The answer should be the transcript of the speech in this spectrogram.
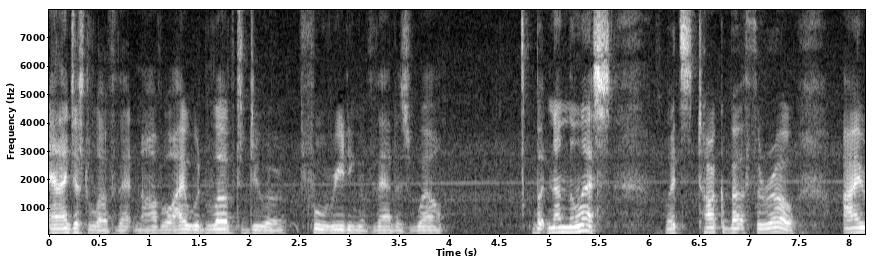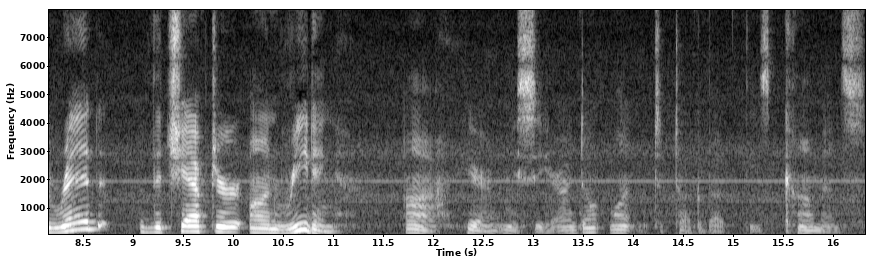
and I just love that novel. I would love to do a full reading of that as well. But nonetheless, let's talk about Thoreau. I read the chapter on reading. Ah, here, let me see here. I don't want to talk about these comments.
